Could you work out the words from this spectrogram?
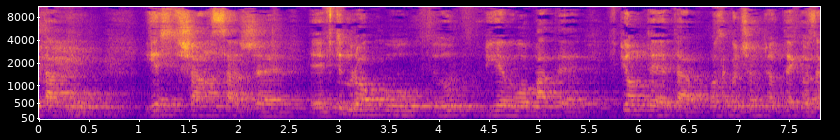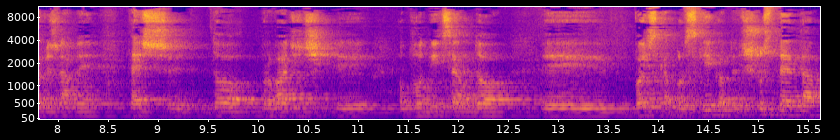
etapu. Jest szansa, że e, w tym roku bijemy łopatę piąty etap. Po zakończeniu piątego zamierzamy też y, doprowadzić y, obwodnicę do y, Wojska Polskiego. To jest szósty etap.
